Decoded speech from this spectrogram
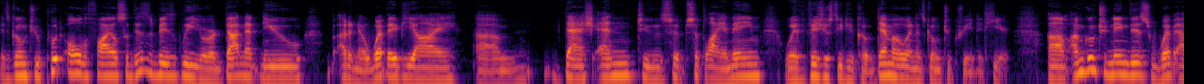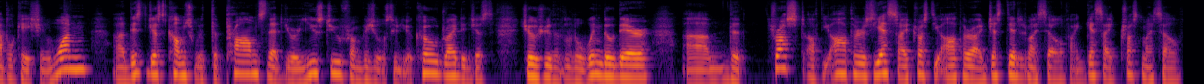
It's going to put all the files. So this is basically your .NET new, I don't know, web API um, dash n to su supply a name with Visual Studio Code demo, and it's going to create it here. Um, I'm going to name this web application one. Uh, this just comes with the prompts that you're used to from Visual Studio Code, right? It just shows you the little window there. Um, the trust of the authors. Yes, I trust the author. I just did it myself. I guess I trust myself.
